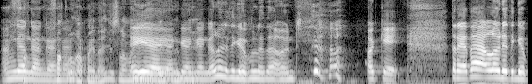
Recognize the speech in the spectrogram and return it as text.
enggak, fuck, enggak, enggak, fuck enggak, lu ngapain aja selama Iya, ini? iya, gitu kan, enggak, kayak- enggak, enggak, lo udah 30 tahun. Oke. Ternyata lo udah 30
